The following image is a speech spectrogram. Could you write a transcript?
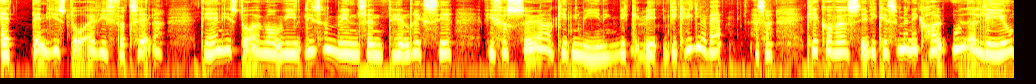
at den historie, vi fortæller, det er en historie, hvor vi, ligesom Vincent Hendrik siger, vi forsøger at give den mening. Vi, vi, vi kan ikke lade være. Altså, Kierkegaard vil også sige, vi kan simpelthen ikke holde ud og leve,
